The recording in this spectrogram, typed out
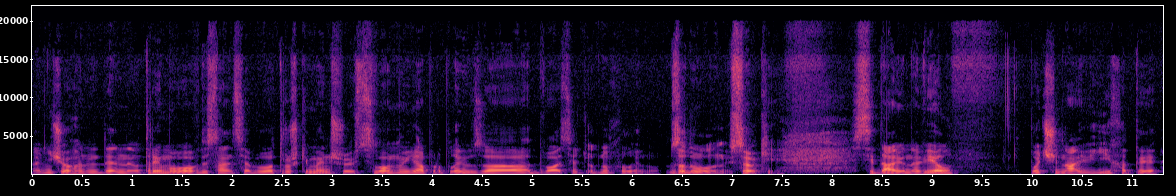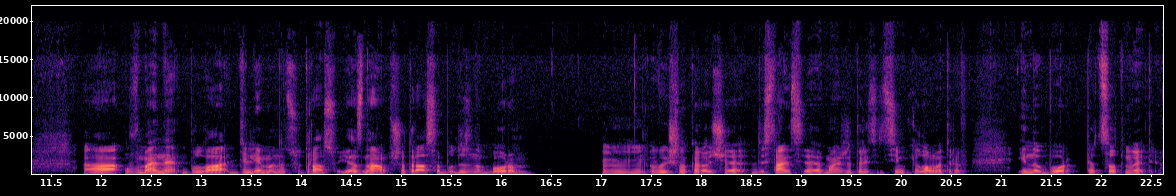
нічого ніде не отримував. Дистанція була трошки меншою. В цілому я проплив за 21 хвилину. Задоволений, все окей. Сідаю на віл, починаю їхати. А, в мене була ділема на цю трасу. Я знав, що траса буде з набором. М, Вийшло, коротше, дистанція майже 37 кілометрів і набор 500 метрів.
